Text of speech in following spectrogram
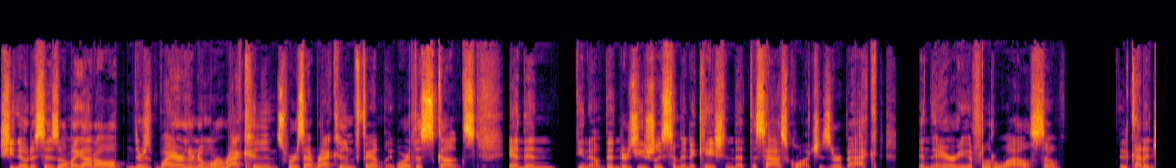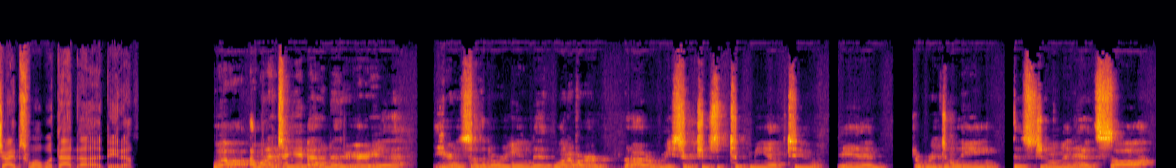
she notices, oh my god, all there's why are there no more raccoons? Where's that raccoon family? Where are the skunks? And then you know, then there's usually some indication that the Sasquatches are back in the area for a little while. So it kind of jibes well with that uh, data. Well, I want to tell you about another area here in Southern Oregon that one of our uh, researchers took me up to, and originally this gentleman had saw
